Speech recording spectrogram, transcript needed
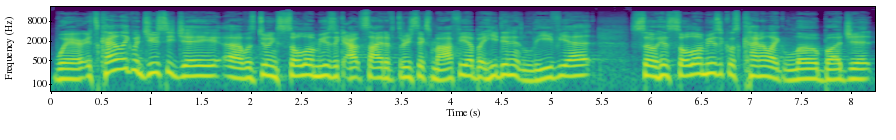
where it's kind of like when Juicy J uh, was doing solo music outside of Three Six Mafia, but he didn't leave yet. So his solo music was kind of like low budget,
